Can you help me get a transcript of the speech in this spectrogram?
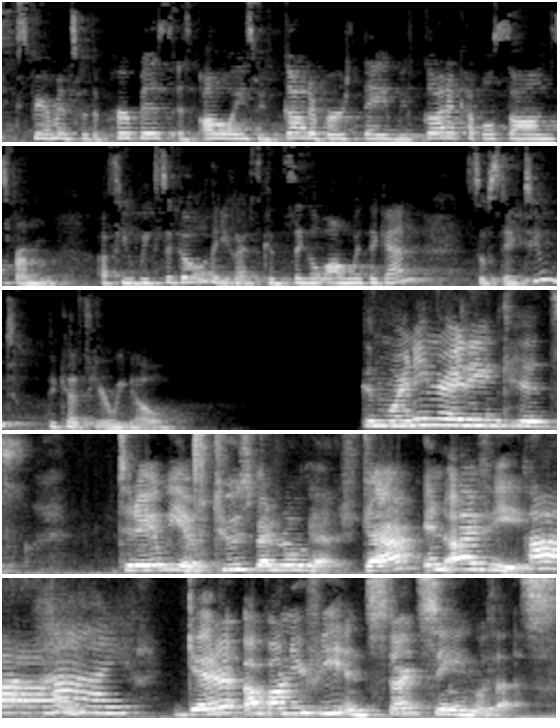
Experiments with a Purpose. As always, we've got a birthday. We've got a couple songs from a few weeks ago that you guys can sing along with again. So stay tuned because here we go. Good morning, Radiant Kids. Today we have two special guests, Jack and Ivy. Hi. Hi. Get up on your feet and start singing with us.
